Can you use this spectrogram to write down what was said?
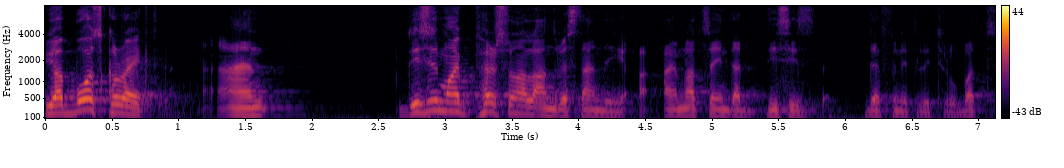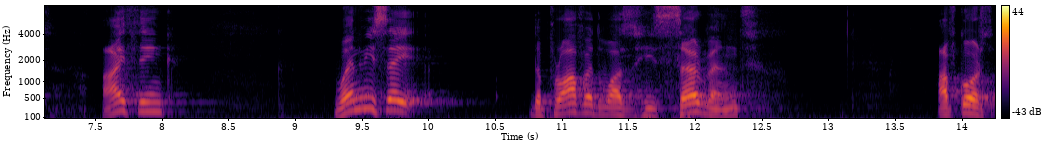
you are both correct. And this is my personal understanding. I'm not saying that this is definitely true, but I think when we say the Prophet was his servant, of course,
